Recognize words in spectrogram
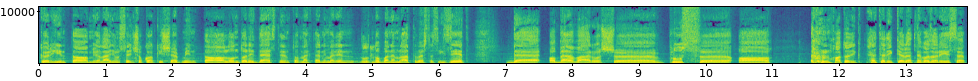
körhinta, ami a lányom szerint sokkal kisebb, mint a londoni, de ezt én nem tudom megtenni, mert én Londonban nem láttam ezt az izét, de a belváros plusz a hatodik, hetedik kerületnek az a része,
